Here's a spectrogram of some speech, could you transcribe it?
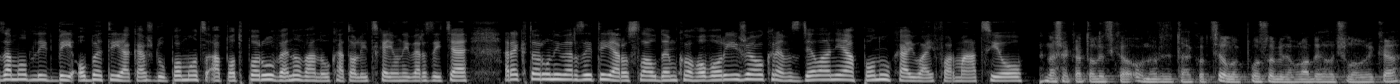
za modlitby, obety a každú pomoc a podporu venovanú Katolíckej univerzite. Rektor univerzity Jaroslav Demko hovorí, že okrem vzdelania ponúkajú aj formáciu. Naša katolická univerzita ako celok pôsobí na mladého človeka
